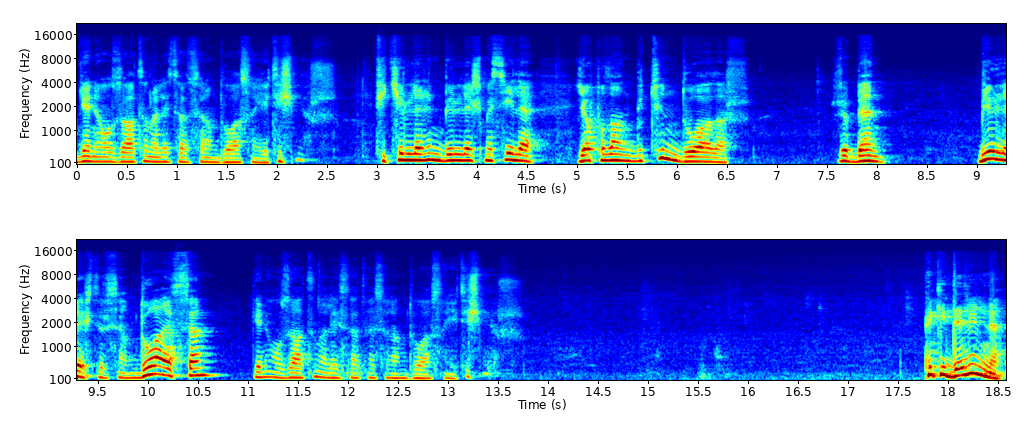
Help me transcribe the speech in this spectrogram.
Gene o zatın aleyhisselam duasına yetişmiyor. Fikirlerin birleşmesiyle yapılan bütün duaları ben birleştirsem, dua etsem gene o zatın aleyhissalatü vesselam duasına yetişmiyor. Peki delil ne?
